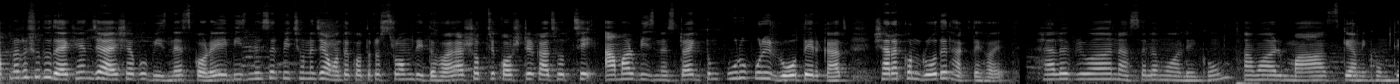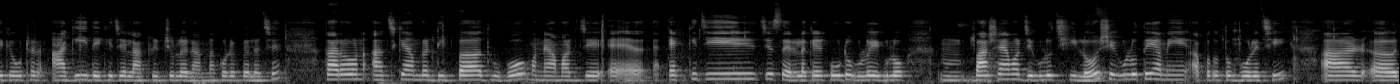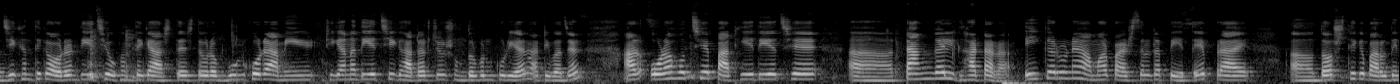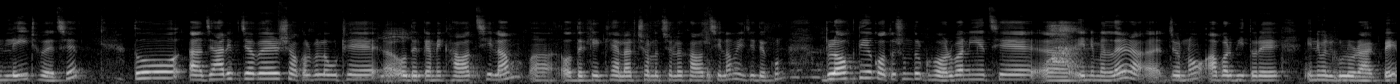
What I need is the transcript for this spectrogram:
আপনারা শুধু দেখেন যে আয়েশা আপু বিজনেস করে, এই বিজনেসের পিছনে যে আমাদের কতটা শ্রম দিতে হয়, আর সবচেয়ে কষ্টের কাজ হচ্ছে আমার বিজনেসটা একদম পুরোপুরি রোদের কাজ, সারাক্ষণ রোদে থাকতে হয়। হ্যালো এভরিওয়ান, আসসালামু আলাইকুম। আমার মা আজকে আমি ঘুম থেকে ওঠার আগেই দেখি যে লাকড়ির চুলায় রান্না করে ফেলেছে। কারণ আজকে আমরা ডিব্বা ধুবো মানে আমার যে এক কেজি যে সেরেলাকের কৌটোগুলো, এগুলো বাসায় আমার যেগুলো ছিল, সেগুলোতেই আমি আপাতত ভরেছি। আর যেখান থেকে অর্ডার দিয়েছি, ওখান থেকে আসতে আসতে ওরা ভুল করে আমি ঠিকানা দিয়েছি ঘাটার চর সুন্দরবন কুরিয়ার আটিবাজার আর ওরা হচ্ছে পাঠিয়ে দিয়েছে টাঙ্গাইল ঘাটারা, এই কারণে আমার পার্সেলটা পেতে প্রায় দশ থেকে বারো দিন লেট হয়েছে। তো জারিফ জাবের সকালবেলা উঠে ওদেরকে আমি খাওয়াচ্ছিলাম ওদেরকে খেলার ছলে ছলে খাওয়াচ্ছিলাম। এই যে দেখুন ব্লক দিয়ে কত সুন্দর ঘর বানিয়েছে এনিমেলের জন্য। আবার ভিতরে এনিমেলগুলো রাখবে।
